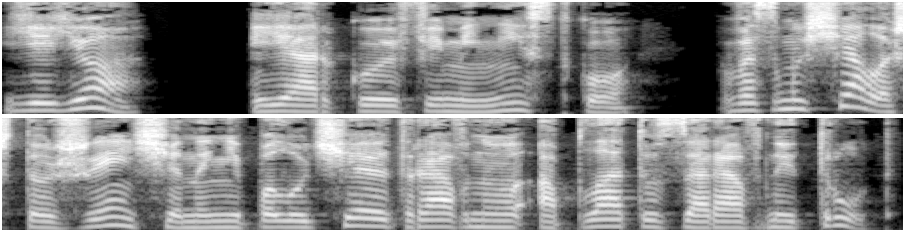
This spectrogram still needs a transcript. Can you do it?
Ее, яркую феминистку, возмущало, что женщины не получают равную оплату за равный труд,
